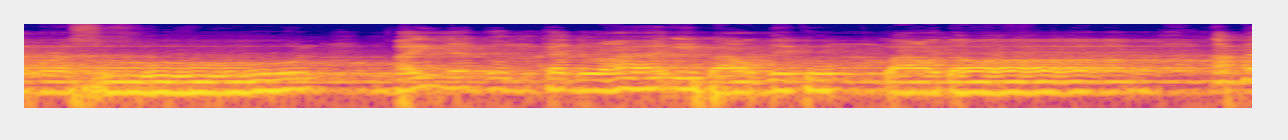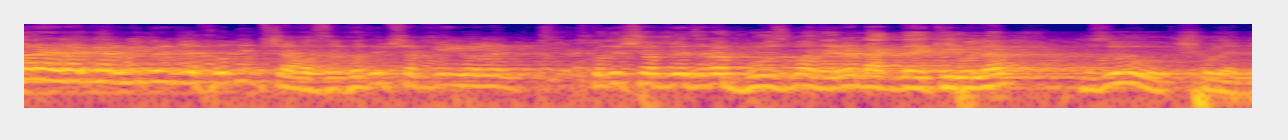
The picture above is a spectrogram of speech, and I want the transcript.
আর-রাসূল বাইনাকুম কাদুআই বা'দিকুম বা'দা। আপনার এলাকার ভিতরে যে খতিব সাহেব আছে, খতিব সাহেব কি বলেন? খতিব সাহেব যারা বুঝবান এরা ডাক দেয় কি বলে হুজুর, শুনেন।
